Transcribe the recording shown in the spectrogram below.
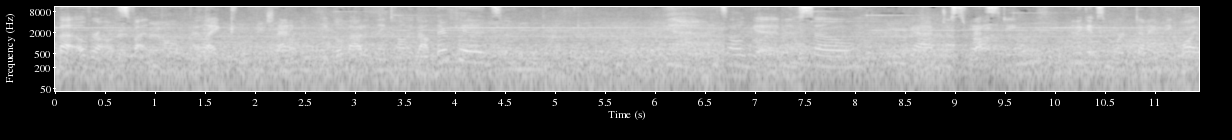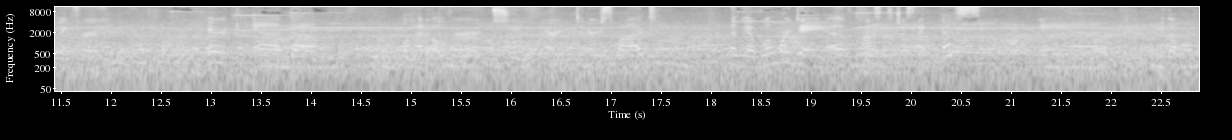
But overall, it's fun. I like chatting with people about it, and they tell me about their kids, and yeah, it's all good. So yeah, I'm just resting. I'm gonna get some work done, I think, while I wait for Eric, and um, we'll head over to have one more day of classes just like this, and we go home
